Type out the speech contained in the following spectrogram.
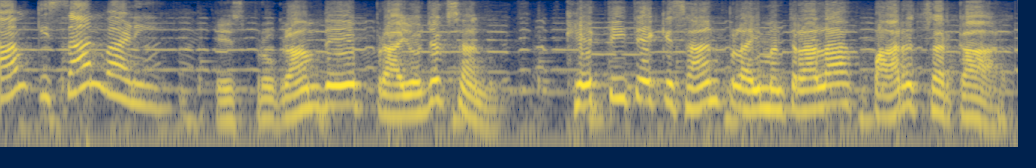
ਪ੍ਰੋਗਰਾਮ ਕਿਸਾਨ ਬਾਣੀ। ਇਸ ਪ੍ਰੋਗਰਾਮ ਦੇ ਪ੍ਰਾਯੋਜਕ ਸਨ ਖੇਤੀ ਤੇ ਕਿਸਾਨ ਭਲਾਈ ਮੰਤਰਾਲਾ ਭਾਰਤ ਸਰਕਾਰ।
